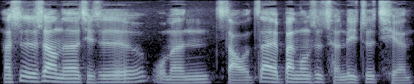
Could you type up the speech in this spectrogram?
那事实上呢，其实我们早在办公室成立之前，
